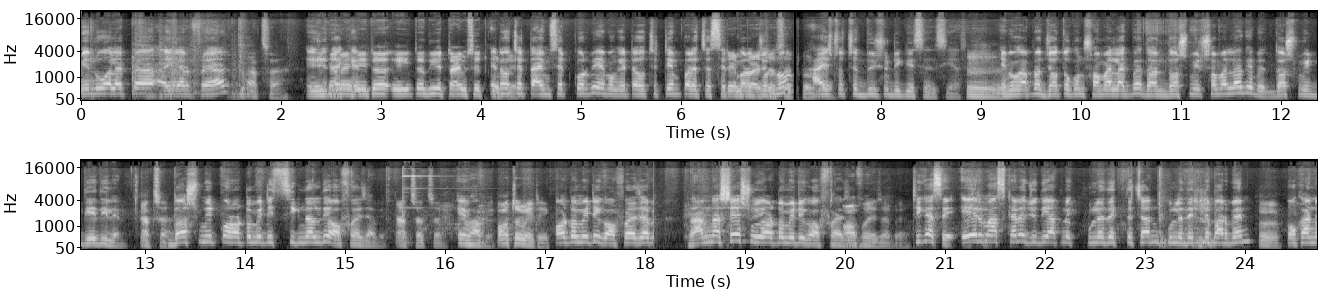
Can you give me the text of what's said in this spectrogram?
ম্যানুয়াল একটা এয়ার ফ্রায়ার। আচ্ছা এই দেখেন। এইটা এইটা দিয়ে টাইম সেট করবে। এটা হচ্ছে টাইম সেট করবে এবং এটা হচ্ছে টেম্পারেচার সেট করার জন্য হাইস্ট হচ্ছে দুইশো ডিগ্রি সেলসিয়াস এবং আপনার যতক্ষণ সময় লাগবে ধরেন দশ মিনিট সময় লাগবে দশ মিনিট দিয়ে দিলেন। আচ্ছা। দশ মিনিট পর অটোমেটিক সিগন্যাল দিয়ে অফ হয়ে যাবে। আচ্ছা আচ্ছা। এভাবে। অটোমেটিক অটোমেটিক অফ হয়ে যাবে। রান্না শেষ ওই অটোমেটিক অফ হয়ে অফ হয়ে যাবে। ঠিক আছে? এর মাঝখানে যদি আপনি খুলে দেখতে চান খুলে দেখতে পারবেন। ওখানে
